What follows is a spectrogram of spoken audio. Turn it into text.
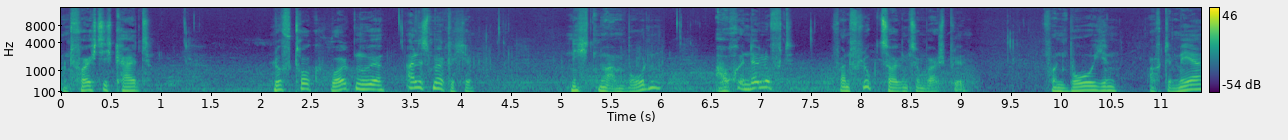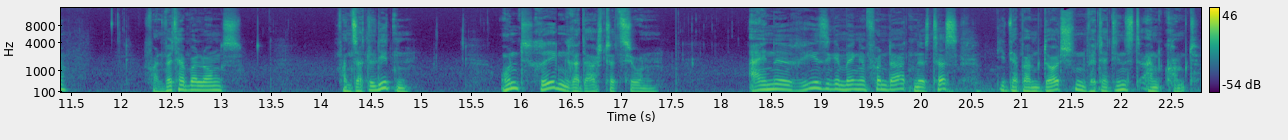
und Feuchtigkeit, Luftdruck, Wolkenhöhe, alles Mögliche. Nicht nur am Boden, auch in der Luft. Von Flugzeugen zum Beispiel. Von Bojen auf dem Meer, von Wetterballons, von Satelliten und Regenradarstationen. Eine riesige Menge von Daten ist das, die da beim deutschen Wetterdienst ankommt.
